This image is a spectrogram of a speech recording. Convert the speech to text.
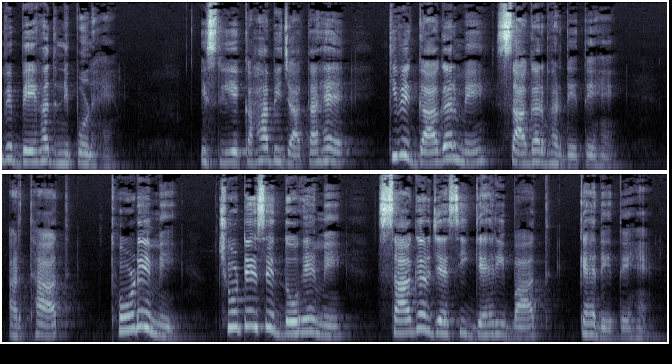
वे बेहद निपुण हैं। इसलिए कहा भी जाता है कि वे गागर में सागर भर देते हैं। अर्थात थोड़े में, छोटे से दोहे में सागर जैसी गहरी बात कह देते हैं।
